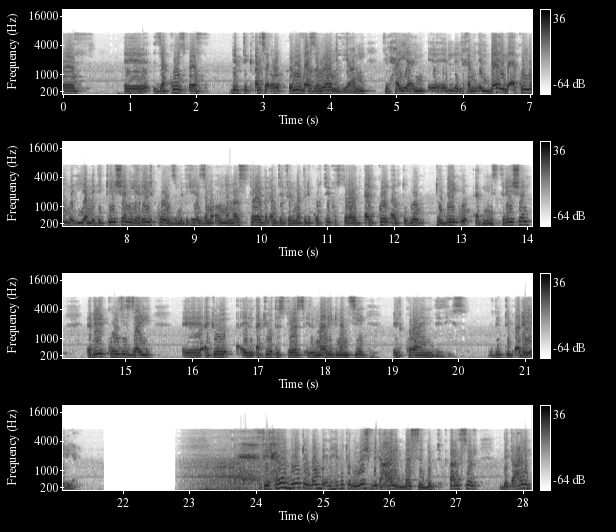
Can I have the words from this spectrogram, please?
of the cause of peptic ulcer all over the world يعني في الحقيقة ال- ال- الخم- الباقي بقى كله يا medication يا rare cause medication زي ما قلنا non-steroid anti-inflammatory corticosteroid alcohol أو tobacco administration ال rare causes زي ال acute stress ال malignancy ال Crohn's disease ودي بتبقى rare يعني. في الحقيقة ال proton pump inhibitor مش بتعالج بس ال peptic ulcer بتعالج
